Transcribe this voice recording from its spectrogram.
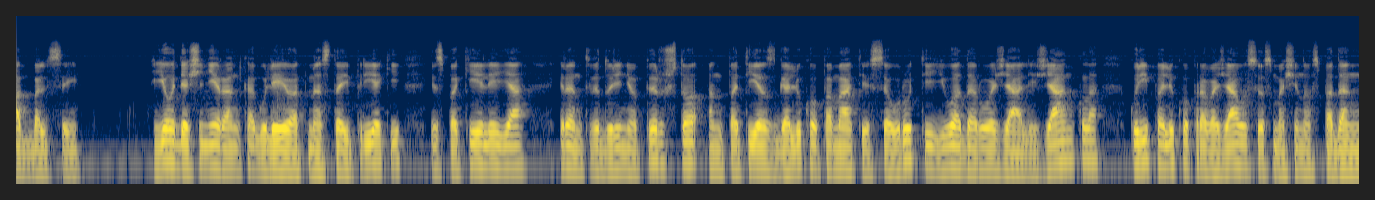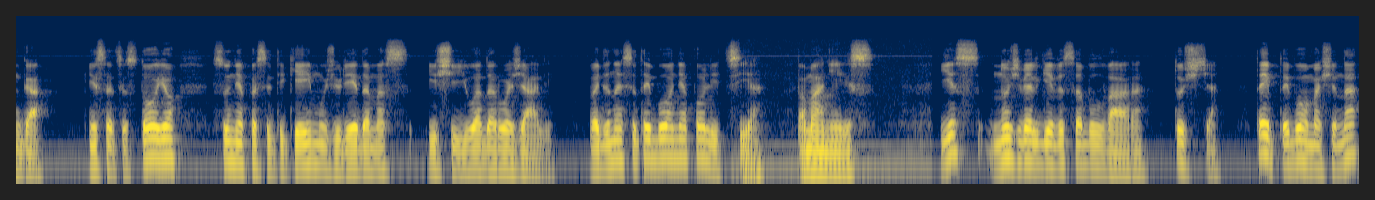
atbalsiai. Jo dešinė ranka gulėjo atmesta į priekį, jis pakėlė ją ir ant vidurinio piršto ant paties galiuko pamatė siaurutį juodą ruoželį ženklą, kurį paliko pravažiavusios mašinos padanga. Jis atsistojo su nepasitikėjimu žiūrėdamas į šį juodą ruoželį. Vadinasi, tai buvo ne policija, pamanė jis. Jis nužvelgė visą bulvarą, tuščią. Taip, tai buvo mašina,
